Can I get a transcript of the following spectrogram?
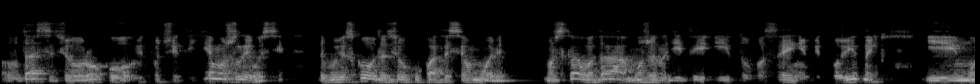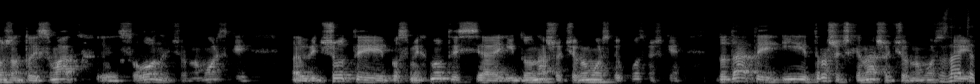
вдасться цього року відпочити. Є можливості не обов'язково для цього купатися в морі. Морська вода може надійти і до басейнів відповідних, і можна той смак е, солоний, чорноморський е, відчути, посміхнутися, і до нашої чорноморської посмішки додати і трошечки нашої чорноморської Знаєте,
